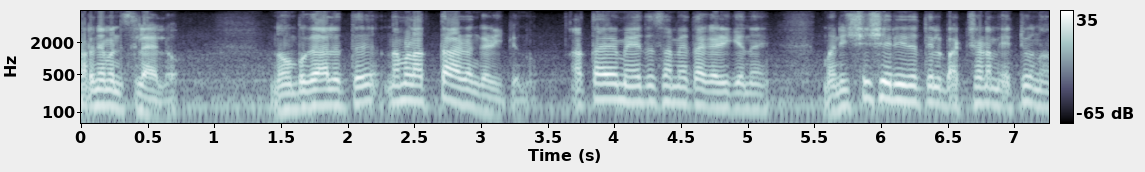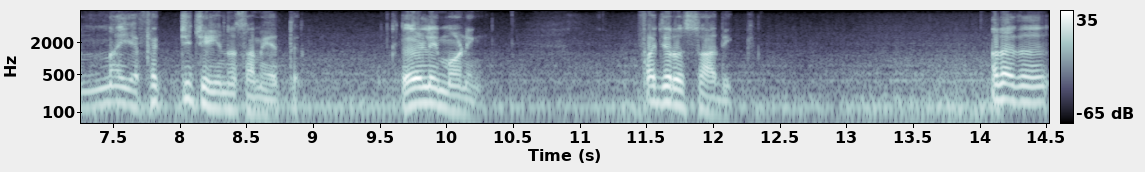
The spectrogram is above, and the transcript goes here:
പറഞ്ഞ മനസ്സിലായല്ലോ? നോമ്പുകാലത്ത് നമ്മൾ അത്താഴം കഴിക്കുന്നു. അത്താഴം ഏത് സമയത്താണ് കഴിക്കുന്നത് മനുഷ്യ ശരീരത്തിൽ ഭക്ഷണം ഏറ്റവും നന്നായി എഫക്റ്റ് ചെയ്യുന്ന സമയത്ത്. ഏർലി മോർണിംഗ് ഫജറു സാദിഖ്. അതായത്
